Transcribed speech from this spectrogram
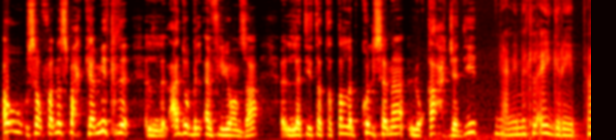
أو سوف نصبح كمثل العدو بالإنفلونزا التي تتطلب كل سنة لقاح جديد. يعني مثل أي قريب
